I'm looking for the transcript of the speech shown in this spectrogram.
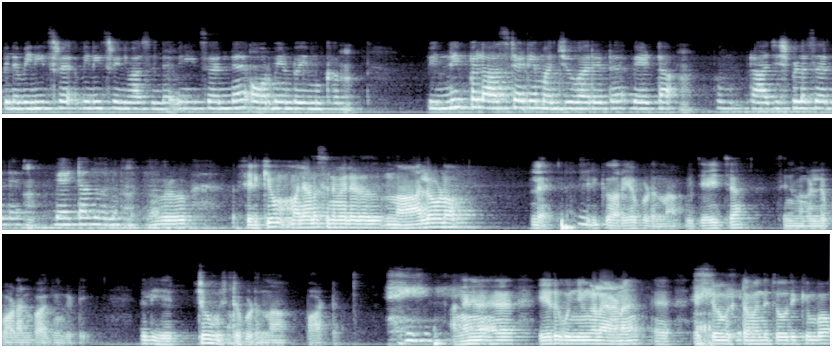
പിന്നെ വിനീത് വിനീത് ശ്രീനിവാസിന്റെ വിനീത് സാറിന്റെ ഓർമ്മയുണ്ടോ ഈ മുഖം? പിന്നെ ഇപ്പൊ ലാസ്റ്റ് ആയിട്ട് ഞാൻ മഞ്ജു വാര്യരുടെ വേട്ട ഇപ്പം രാജേഷ് പിള്ള സാറിന്റെ വേട്ട എന്ന് പറഞ്ഞ ശരിക്കും മലയാള സിനിമയിലെ ഒരു നാലോളം അല്ലേ? ശരിക്കും അറിയപ്പെടുന്ന വിജയിച്ച സിനിമകളിൽ പാടാൻ ഭാഗ്യം കിട്ടി. ഇതിൽ ഏറ്റവും ഇഷ്ടപ്പെടുന്ന പാട്ട്. അങ്ങനെ ഏത് കുഞ്ഞുങ്ങളെയാണ് ഏറ്റവും ഇഷ്ടമെന്ന് ചോദിക്കുമ്പോൾ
